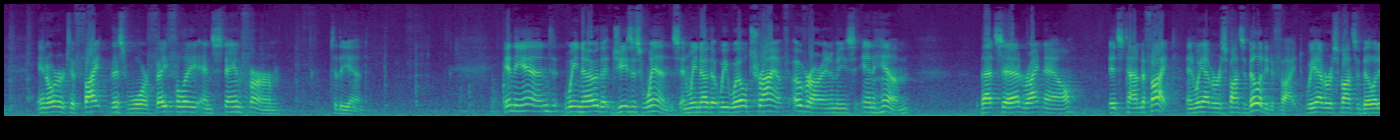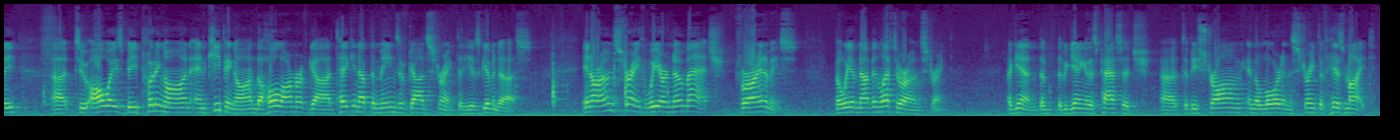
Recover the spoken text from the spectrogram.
in order to fight this war faithfully and stand firm to the end. In the end, we know that Jesus wins, and we know that we will triumph over our enemies in Him. That said, right now, it's time to fight. And we have a responsibility to fight. We have a responsibility uh, to always be putting on and keeping on the whole armor of God, taking up the means of God's strength that He has given to us. In our own strength, we are no match for our enemies, but we have not been left to our own strength. Again, the, the beginning of this passage uh, to be strong in the Lord and the strength of His might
